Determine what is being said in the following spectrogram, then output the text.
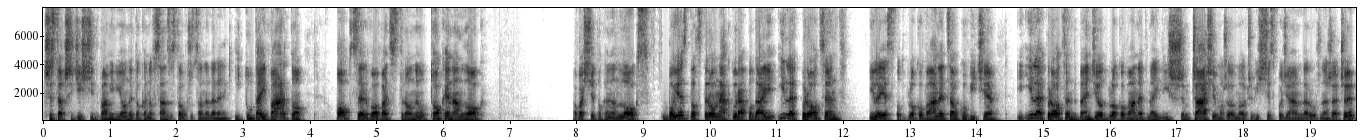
332 miliony tokenów sand zostało wrzucone na rynek. I tutaj warto obserwować stronę Token Unlock, a właściwie Token Unlocks, bo jest to strona, która podaje ile procent, ile jest odblokowane całkowicie, i ile procent będzie odblokowane w najbliższym czasie. Możemy oczywiście z podziałem na różne rzeczy.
